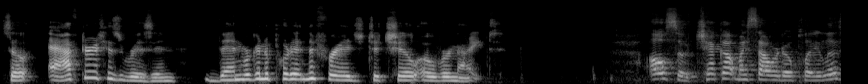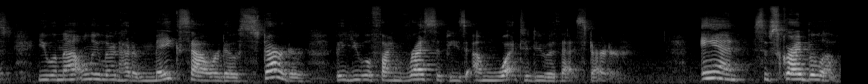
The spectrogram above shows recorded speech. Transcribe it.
So after it has risen, then we're going to put it in the fridge to chill overnight. Also, check out my sourdough playlist. You will not only learn how to make sourdough starter, but you will find recipes on what to do with that starter. And subscribe below.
